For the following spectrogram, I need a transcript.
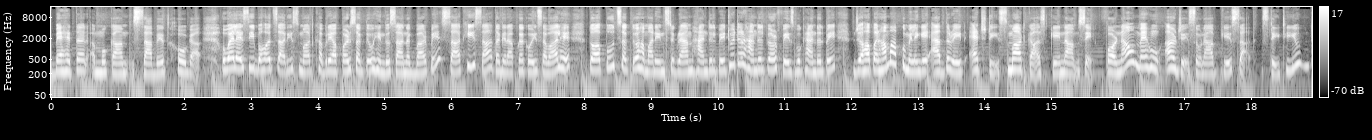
बेहतर मुकाम साबित होगा। वेल well, ऐसी बहुत सारी स्मार्ट खबरें आप पढ़ सकते हो हिंदुस्तान अखबार पे। साथ ही साथ अगर आपका कोई सवाल है तो आप पूछ सकते हो हमारे इंस्टाग्राम हैंडल पे ट्विटर हैंडल पे और फेसबुक हैंडल पे जहाँ पर हम आपको मिलेंगे at the rate H T Smartcast के नाम से। फॉर नाउ मैं हूँ अरजय सोना आपके साथ। स्टे ट्यून्ड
